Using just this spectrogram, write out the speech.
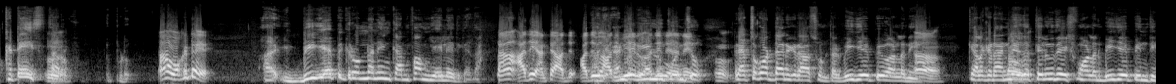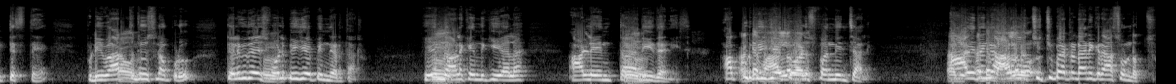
ఒకటే ఇస్తారు. ఇప్పుడు ఒకటే. బీజేపీకి రెండని కన్ఫర్మ్ చేయలేదు కదా. అది అంటే అది నేను కొంచెం. రెచ్చగొట్టడానికి రాసి ఉంటారు బీజేపీ వాళ్ళని. ఆ. కెలకడానికి లేదా తెలుగుదేశం వాళ్ళని బీజేపీని తిట్టిస్తే ఇప్పుడు ఈ వార్త చూసినప్పుడు తెలుగుదేశం వాళ్ళు బీజేపీని తిడతారు. ఏం వాళ్ళకి ఎందుకు ఇవ్వాలా వాళ్ళు ఎంత అది ఇది అనేసి అప్పుడు బీజేపీ వాళ్ళ- స్పందించాలి. ఆ విధంగా వాళ్ళ- చిచ్చు పెట్టడానికి రాసి ఉండొచ్చు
